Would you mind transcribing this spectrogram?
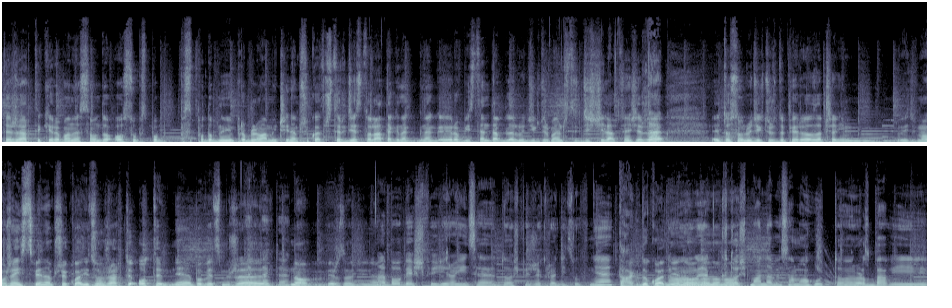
te żarty kierowane są do osób z, po, z podobnymi problemami, czyli na przykład 40-latek na, na, robi stand-up dla ludzi, którzy mają 40 lat, w sensie, że Tak. to są ludzie, którzy dopiero zaczęli być w małżeństwie na przykład i są żarty o tym, nie? Powiedzmy, że Tak, tak, tak. no, wiesz co chodzi, nie? Albo wiesz, świeżi rodzice do świeżych rodziców, nie? Tak, dokładnie. No, no, jak no, no. ktoś ma nowy samochód, to rozbawi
